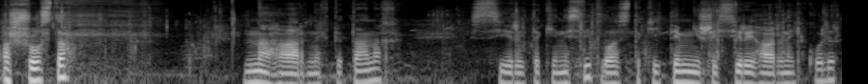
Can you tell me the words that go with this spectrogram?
А шоста на гарних титанах. Сірий такий не світло, а такий темніший сірий гарний колір.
